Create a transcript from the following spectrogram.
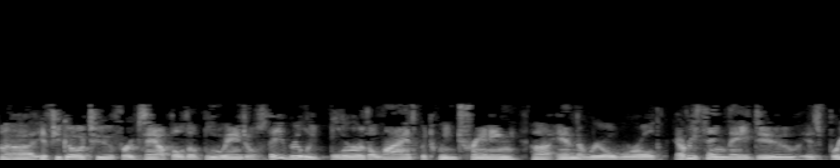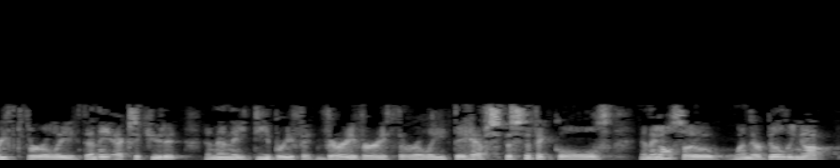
uh, if you go to, for example, the Blue Angels, they really blur the lines between training uh, and the real world. Everything they do is briefed thoroughly, then they execute it, and then they debrief it very, very thoroughly. They have specific goals, and they also, when they're building up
